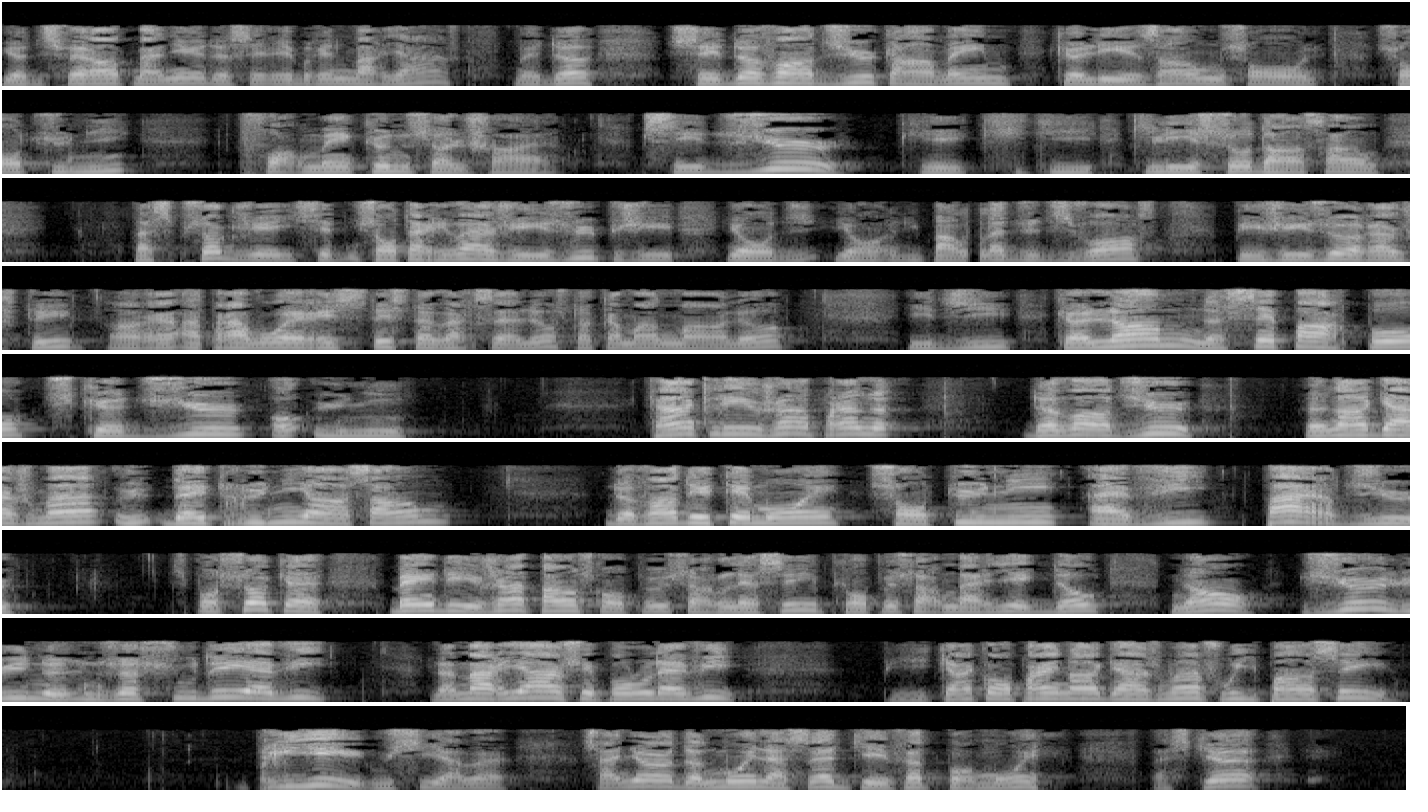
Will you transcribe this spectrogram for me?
il y a différentes manières de célébrer le mariage, mais c'est devant Dieu quand même que les âmes sont, sont unis pour former qu'une seule chair. C'est Dieu qui, qui, qui, les soude ensemble. C'est pour ça qu'ils sont arrivés à Jésus, puis ils, ont dit, ils parlaient du divorce, puis Jésus a rajouté, après avoir récité ce verset-là, ce commandement-là, il dit que l'homme ne sépare pas ce que Dieu a uni. Quand les gens prennent devant Dieu un engagement d'être unis ensemble, devant des témoins, sont unis à vie par Dieu. C'est pour ça que bien des gens pensent qu'on peut se relaisser et qu'on peut se remarier avec d'autres. Non, Dieu, lui, nous a soudés à vie. Le mariage, c'est pour la vie. Puis quand on prend un engagement, il faut y penser. Prier aussi avant. Seigneur, donne-moi la selle qui est faite pour moi. Parce que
